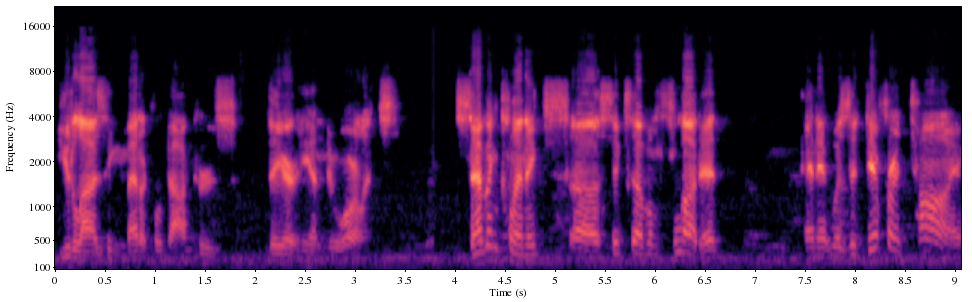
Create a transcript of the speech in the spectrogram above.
utilizing medical doctors there in New Orleans. Seven clinics, uh, six of them flooded, and it was a different time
